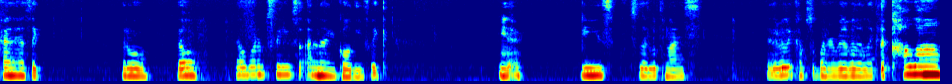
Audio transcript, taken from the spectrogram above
Kind of has like little bell bell bottom sleeves. I don't know how you call these. Like you know these. So they look nice. And they're really comfortable and I really really like the color.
